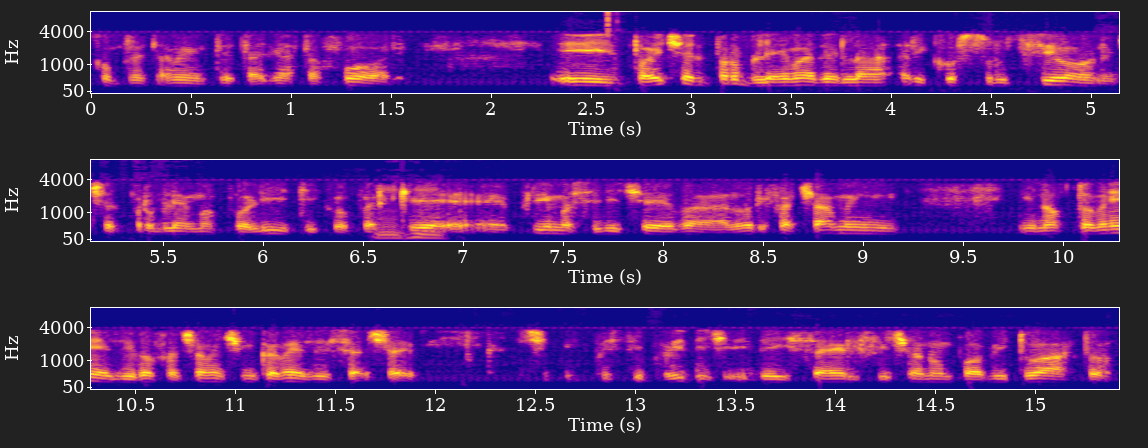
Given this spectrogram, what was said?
completamente tagliata fuori. E poi c'è il problema della ricostruzione, c'è il problema politico, perché eh, prima si diceva lo rifacciamo in, in otto mesi, lo facciamo in cinque mesi, cioè, ci- questi politici dei selfie ci hanno un po' abituato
